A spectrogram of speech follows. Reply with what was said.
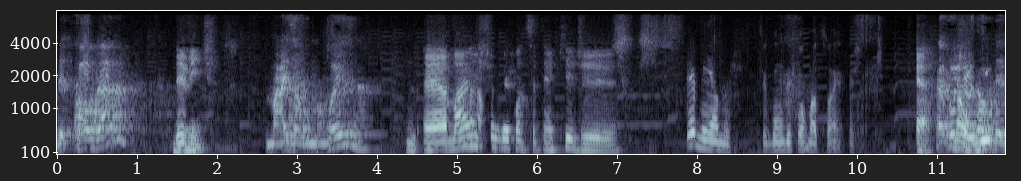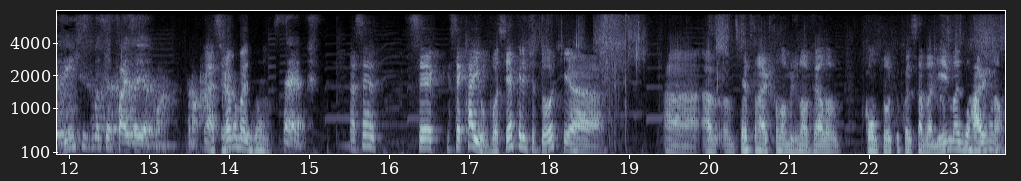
De- qual dado? D20. Mais alguma coisa? É, mas deixa eu ver quanto você tem aqui de. É menos, segundo informações. É, Eu vou não, jogar o- o D20 e você faz aí a conta. Pronto. é, você joga mais um. Sete. É, Você, você, você caiu. Você acreditou que a, a, a- o personagem com o nome de novela contou que a coisa estava ali, mas o Raj não.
